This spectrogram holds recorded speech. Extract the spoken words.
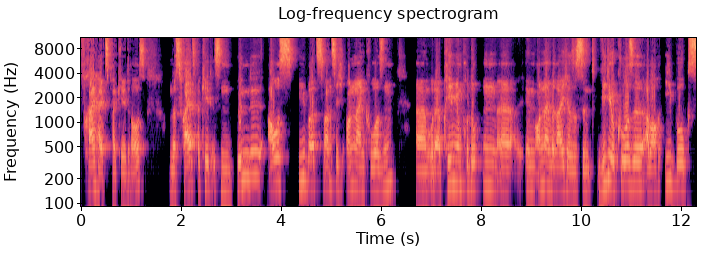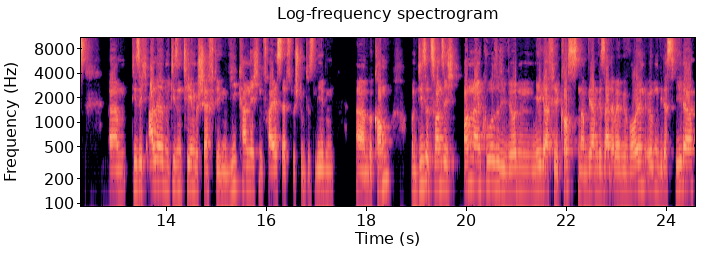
Freiheitspaket raus. Und das Freiheitspaket ist ein Bündel aus über 20 Online-Kursen ähm, oder Premium-Produkten äh, im Online-Bereich. Also es sind Videokurse, aber auch E-Books, ähm, die sich alle mit diesen Themen beschäftigen. Wie kann ich ein freies, selbstbestimmtes Leben ähm, bekommen? Und diese 20 Online-Kurse, die würden mega viel kosten. Und wir haben gesagt, aber wir wollen irgendwie, dass jeder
